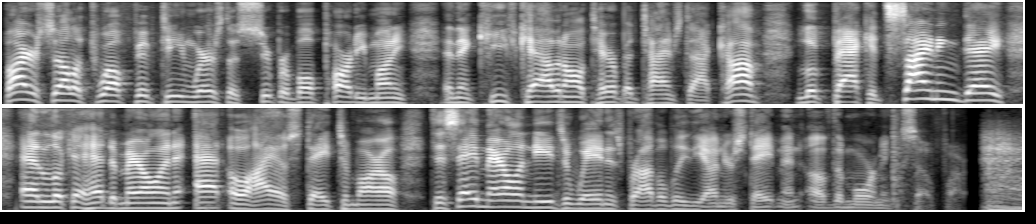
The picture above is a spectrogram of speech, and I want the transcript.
Buy or sell at 1215. Where's the Super Bowl party money? And then Keith Kavanaugh, TerrapinTimes.com. Look back at signing day and look ahead to Maryland at Ohio State tomorrow. To say Maryland needs a win is probably the understatement of the morning so far.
